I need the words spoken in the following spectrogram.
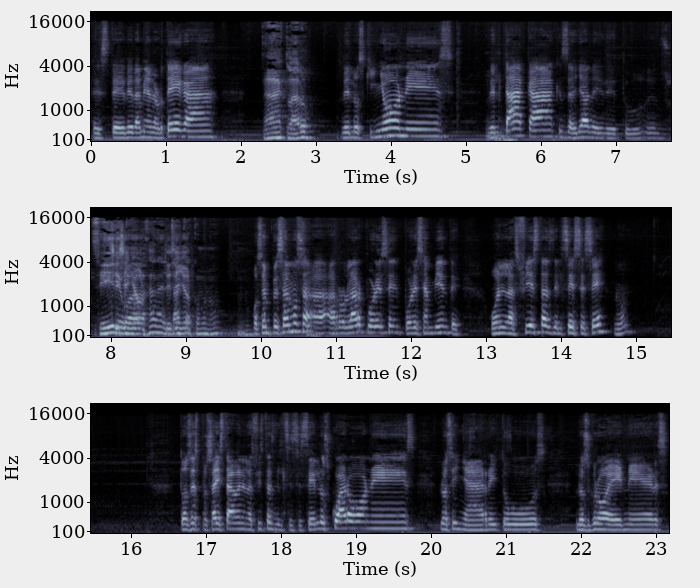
este, de Damián Ortega, Ah, claro. de los Quiñones, del Taca, que es de allá de, de tu. de su- Sí, Sí, de señor. Guadalajara, el Sí, Taca, señor. ¿cómo no? O sea, empezamos a, a rolar por ese, por ese ambiente. O en las fiestas del CCC, ¿no? Entonces, pues ahí estaban en las fiestas del CCC los Cuarones, los Iñárritus, los Groeners.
